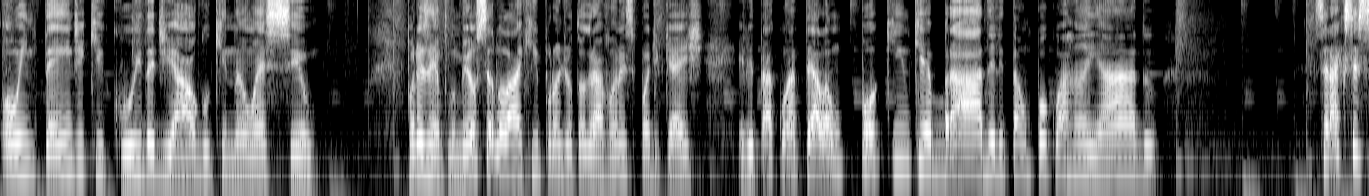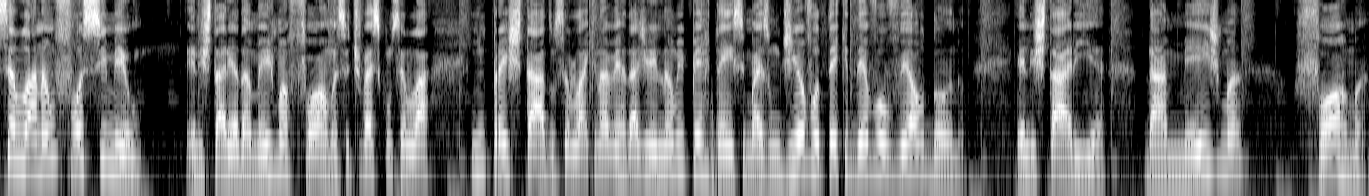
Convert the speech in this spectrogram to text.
ou entende que cuida de algo que não é seu? Por exemplo, o meu celular aqui por onde eu tô gravando esse podcast, ele tá com a tela um pouquinho quebrada, ele tá um pouco arranhado. Será que se esse celular não fosse meu, ele estaria da mesma forma? Se eu tivesse com um celular emprestado, um celular que na verdade ele não me pertence, mas um dia eu vou ter que devolver ao dono, ele estaria da mesma forma?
